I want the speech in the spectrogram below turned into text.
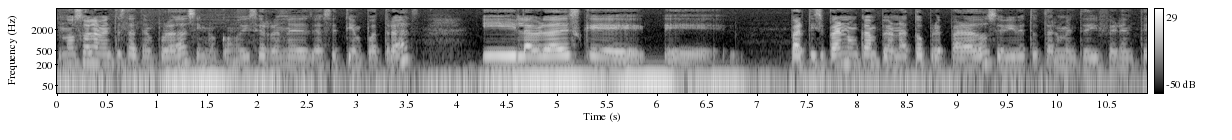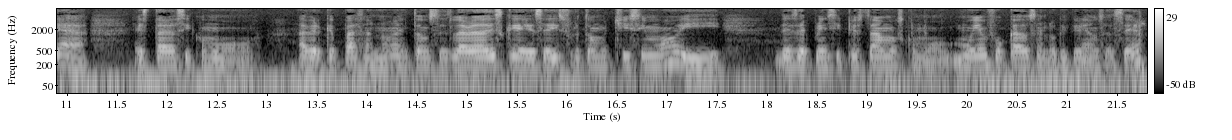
no solamente esta temporada, sino como dice René desde hace tiempo atrás. Y la verdad es que eh, participar en un campeonato preparado se vive totalmente diferente a estar así como a ver qué pasa, ¿no? Entonces la verdad es que se disfrutó muchísimo y desde el principio estábamos como muy enfocados en lo que queríamos hacer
